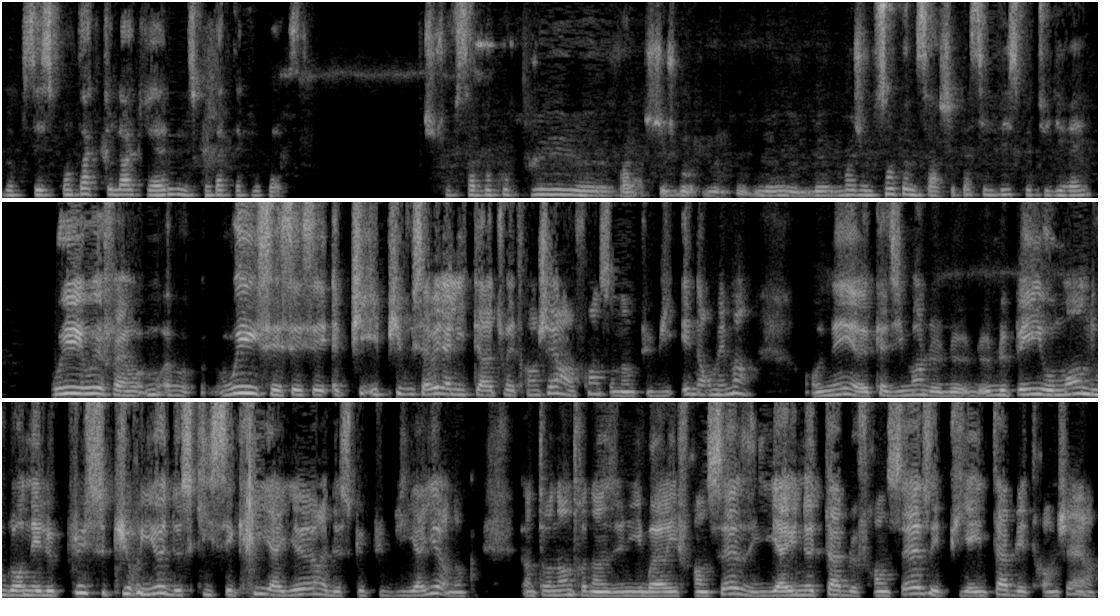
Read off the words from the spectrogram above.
Donc c'est ce contact-là que j'aime, ce contact avec le texte. Je trouve ça beaucoup plus... Euh, voilà, moi je me sens comme ça. Je ne sais pas Sylvie ce que tu dirais? Oui, oui, enfin, euh, oui, c'est, et, puis, et puis vous savez, la littérature étrangère en France, on en publie énormément on est euh, quasiment le, pays au monde où l'on est le plus curieux de ce qui s'écrit ailleurs et de ce que publie ailleurs. Donc, quand on entre dans une librairie française, il y a une table française et puis il y a une table étrangère.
